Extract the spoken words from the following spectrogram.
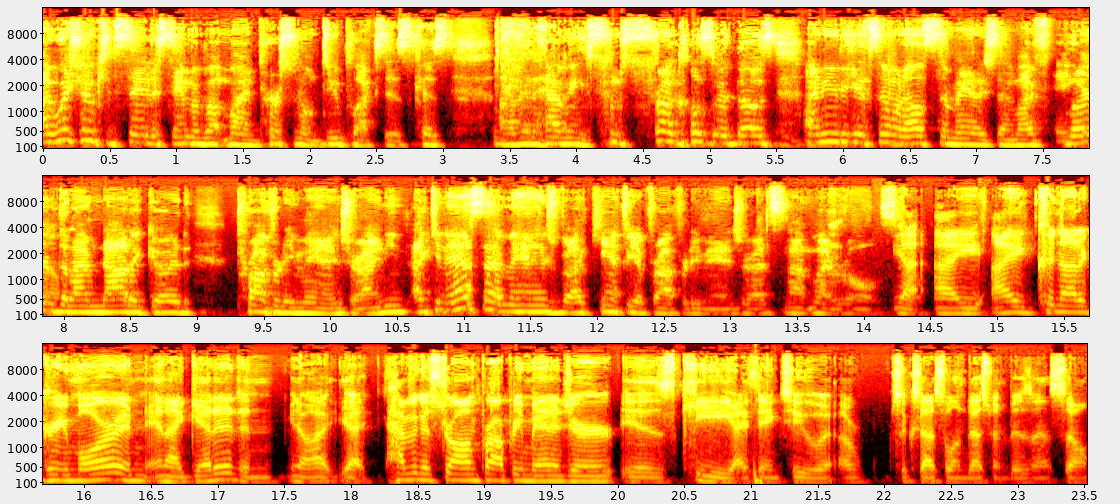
I wish I could say the same about my personal duplexes because I've been having some struggles with those. I need to get someone else to manage them. I've learned go. that I'm not a good property manager. I need I can ask that manage, but I can't be a property manager. That's not my role. So, Yeah, I I could not agree more, and and I get it, and you know, I, yeah, having a strong property manager is key, I think, to a successful investment business. So,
